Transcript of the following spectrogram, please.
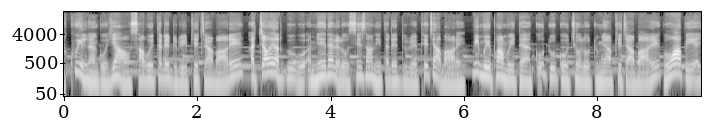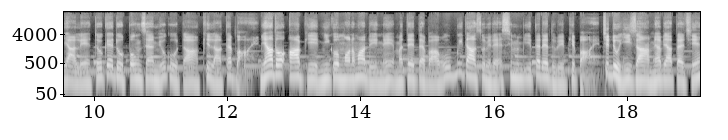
အခွင့်အလမ်းကိုရအောင်စာပွေတက်တဲ့သူတွေဖြစ်ကြပါတယ်အကြောင်းအရာတစ်ခုကိုအမြဲတမ်းလည်းလို့စဉ်းစားနေတတ်တဲ့သူတွေဖြစ်ကြပါတယ်မိမွေဖွားမွေတဲ့ကိုတူကိုချုံလို့သူများဖြစ်ကြပါတယ်ဘဝဘေးအရာလဲတို့ကဲ့သို့ပုံစံမျိုးကိုတာဖြစ်လာတတ်ပါတယ်များသောအားဖြင့်ညီကိုမောင်နှမတွေနဲ့မတည့်တတ်ပါဘူးမိသားစုနဲ့လည်းအဆင်မပြေတတ်တဲ့သူတွေဖြစ်ပါတယ်ချစ်တူရည်စားများပြားတတ်ခြင်း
